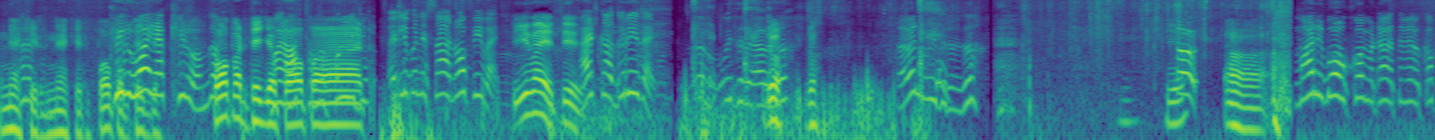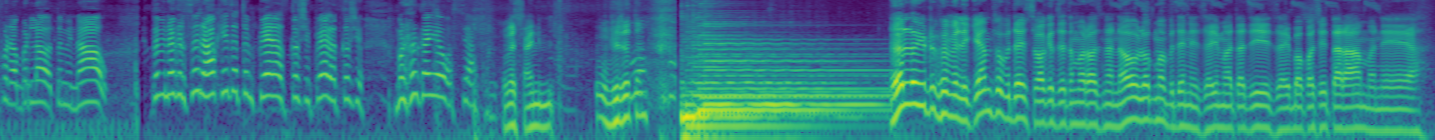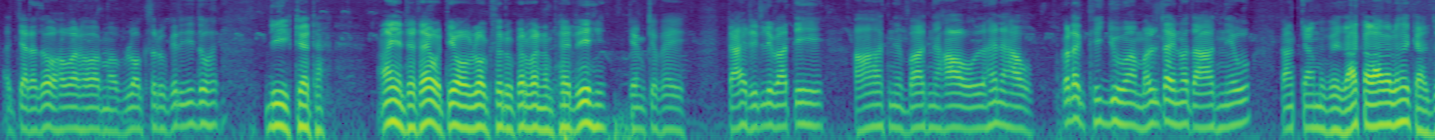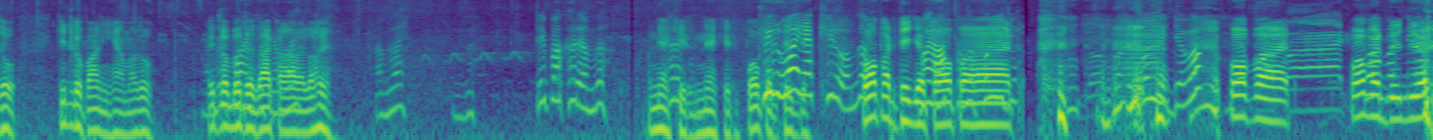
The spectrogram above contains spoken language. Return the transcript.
ને ખીરું ને ખીરું. પોપટ ખીરું હોય પોપટ થઈ ગયો પોપટ. એટલી બને સા નો પીવાય. પીવાય તે. હાટકા ગરી જાય. ઉધરે આવે જો. જો. હવે ને ઉધરે જો. મારી બહુ કોમેન્ટ આવે તમે કપડા બદલાવો તમે ના આવો તમે નગર સર રાખી તો તમે પહેરા જ કરશો પહેરા જ કરશો. મઠર ગાય આવો. હવે સાની ઊભી રહેતો હેલો યુટ્યુબ ફેમિલી કેમ છો? બધા સ્વાગત છે તમારો આજના નવા વ્લોગમાં. બધાને જય માતાજી જય બાપા સીતારામ. અને અત્યારે જો હવાર હવારમાં વ્લોગ શરૂ કરી દીધો હોય દી ઠેઠા. અહીંયા ઠેઠા આવ્યો તેવો વ્લોગ શરૂ કરવાનો ભાઈ રહી. કેમ કે ભાઈ ટાયર એટલી વાતી હાથ ને બાથ ને હાવ હે ને હાવ કડક થઈ ગયું આમ હલતાય નહોતા હાથ ને એવું. કારણ કે આમાં ભાઈ ઝાકળ આવેલો હોય કે જો કેટલું પાણી છે આમાં જો. એટલો બધો ઝાકળ આવેલો હોય. ટીપા ખરે આમ જો. ને ખીરું ને ખીરું પોપટ થઈ ગયો. પોપટ થઈ ગયો પોપટ. પોપટ. પોપટ. થઈ ગયો.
